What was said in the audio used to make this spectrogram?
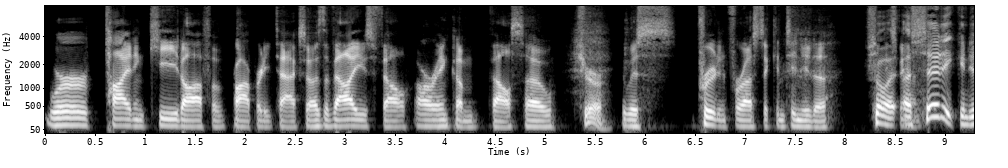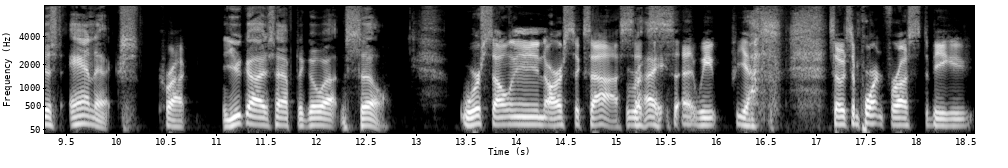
we're tied and keyed off of property tax. So as the values fell, our income fell. So Sure. it was prudent for us to continue to So a, a city can just annex. correct. You guys have to go out and sell. We're selling our success. Right. It's, uh, we yes. So it's important for us to be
